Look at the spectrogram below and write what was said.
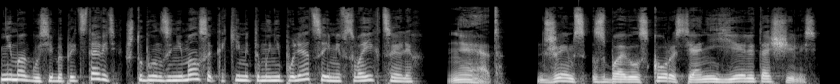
Не могу себе представить, чтобы он занимался какими-то манипуляциями в своих целях». «Нет». Джеймс сбавил скорость, и они еле тащились.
